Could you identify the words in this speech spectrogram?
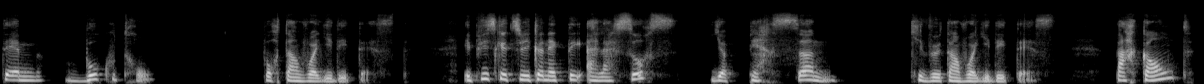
t'aiment beaucoup trop pour t'envoyer des tests. Et puisque tu es connecté à la source, il n'y a personne qui veut t'envoyer des tests. Par contre,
